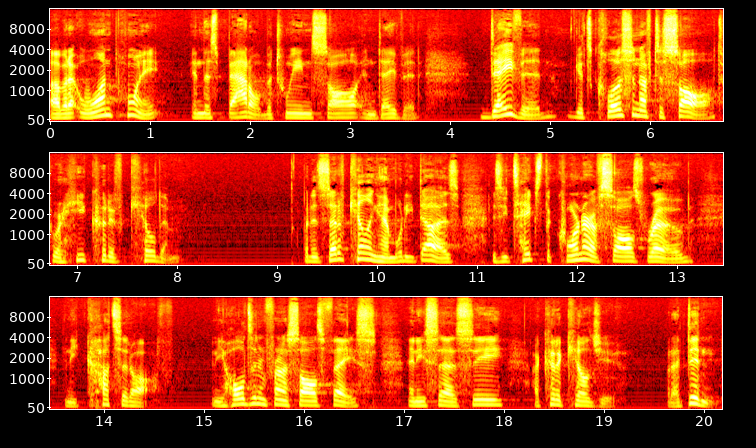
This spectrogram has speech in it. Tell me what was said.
Uh, but at one point in this battle between Saul and David, David gets close enough to Saul to where he could have killed him. But instead of killing him, what he does is he takes the corner of Saul's robe and he cuts it off. And he holds it in front of Saul's face and he says, See, I could have killed you, but I didn't.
